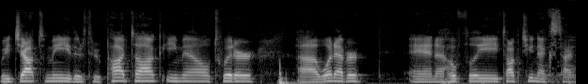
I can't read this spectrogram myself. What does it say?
reach out to me either through Pod Talk, email, Twitter, uh, whatever, and uh, hopefully talk to you next time.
